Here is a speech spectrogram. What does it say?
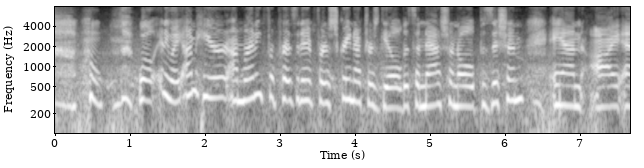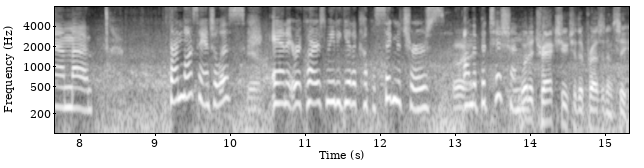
well, anyway, I'm here. I'm running for president for Screen Actors Guild. It's a national position, and I am. Uh, from Los Angeles, yeah. and it requires me to get a couple signatures right. on the petition. What attracts you to the presidency?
